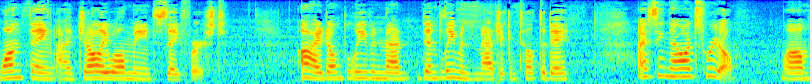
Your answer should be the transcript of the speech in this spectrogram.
one thing I jolly well mean to say first. I don't believe in mag- didn't believe in magic until today. I see now it's real. Well,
